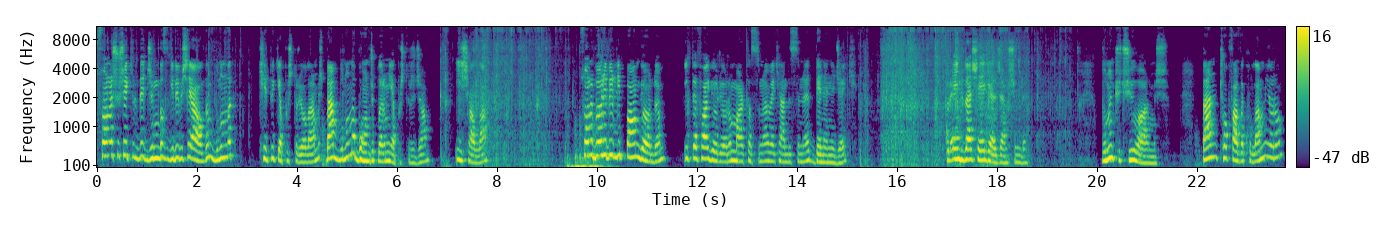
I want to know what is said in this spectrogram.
Sonra şu şekilde cımbız gibi bir şey aldım. Bununla kirpik yapıştırıyorlarmış. Ben bununla boncuklarımı yapıştıracağım. İnşallah. Sonra böyle bir lip balm gördüm. İlk defa görüyorum markasını ve kendisini denenecek. Dur en güzel şeye geleceğim şimdi. Bunun küçüğü varmış. Ben çok fazla kullanmıyorum.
